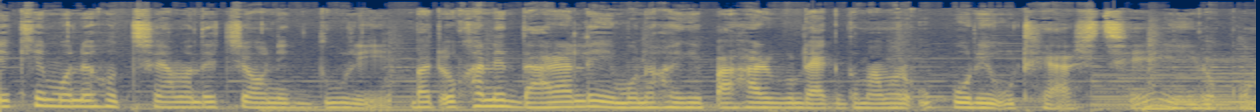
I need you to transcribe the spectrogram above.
দেখে মনে হচ্ছে আমাদের চেয়ে অনেক দূরে বাট ওখানে দাঁড়ালেই মনে হয় কি পাহাড়গুলো একদম আমার উপরে উঠে আসছে, এইরকম।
